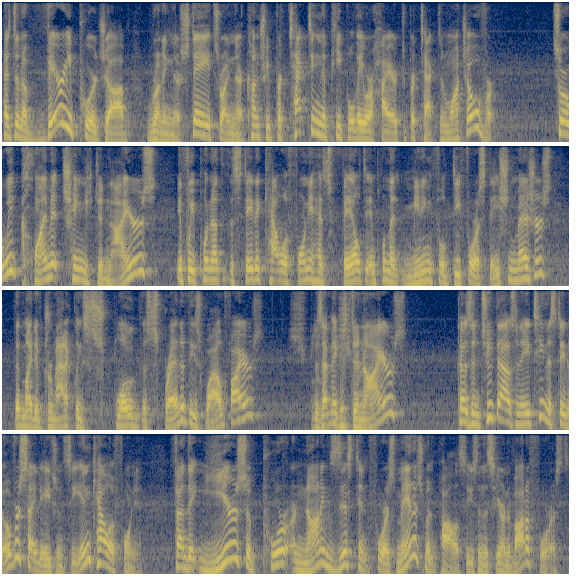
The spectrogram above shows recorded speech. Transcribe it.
has done a very poor job running their states, running their country, protecting the people they were hired to protect and watch over. So are we climate change deniers if we point out that the state of California has failed to implement meaningful deforestation measures that might have dramatically slowed the spread of these wildfires? Does that make us deniers? Because in 2018, a state oversight agency in California found that years of poor or non existent forest management policies in the Sierra Nevada forests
